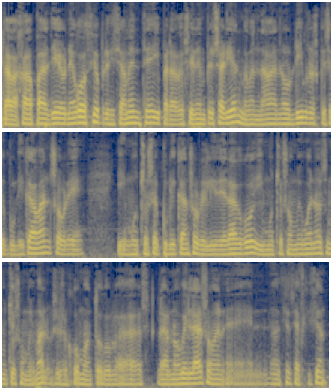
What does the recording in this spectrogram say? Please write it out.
trabajaba para el diario Negocio precisamente y para Dossier Empresarial, me mandaban los libros que se publicaban sobre y muchos se publican sobre liderazgo y muchos son muy buenos y muchos son muy malos. Eso es como en todas las, las novelas o en, ciencia ficción.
